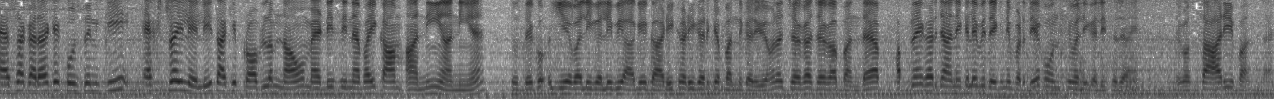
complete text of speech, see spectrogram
ऐसा करा कि कुछ दिन की एक्स्ट्रा ही ले ली ताकि प्रॉब्लम ना हो। मेडिसिन है भाई, काम आनी ही आनी है। तो देखो, ये वाली गली भी आगे गाड़ी खड़ी करके बंद करी हुई है। मतलब जगह जगह बंद है। अब अपने घर जाने के लिए भी देखनी पड़ती है कौन सी वाली गली से जाएँ। देखो, सारी बंद है।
